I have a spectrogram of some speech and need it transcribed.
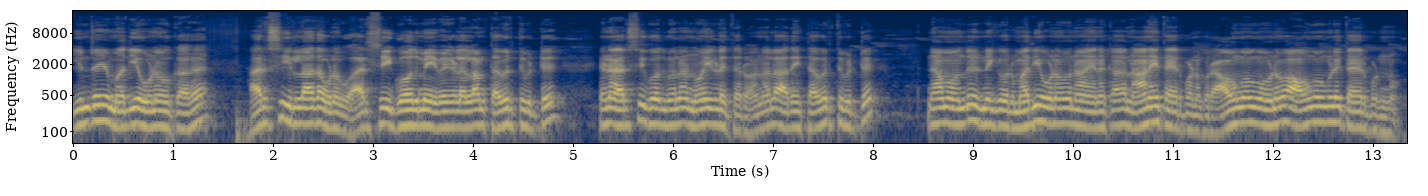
இன்றைய மதிய உணவுக்காக அரிசி இல்லாத உணவு அரிசி கோதுமை இவைகளெல்லாம் தவிர்த்து விட்டு ஏன்னா அரிசி கோதுமைலாம் நோய்களை தரும். அதனால் அதை தவிர்த்து விட்டு நாம் வந்து இன்றைக்கி ஒரு மதிய உணவு நான் எனக்காக நானே தயார் பண்ண போகிறேன் அவங்கவுங்க உணவை அவங்கவுங்களே தயார் பண்ணணும்.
